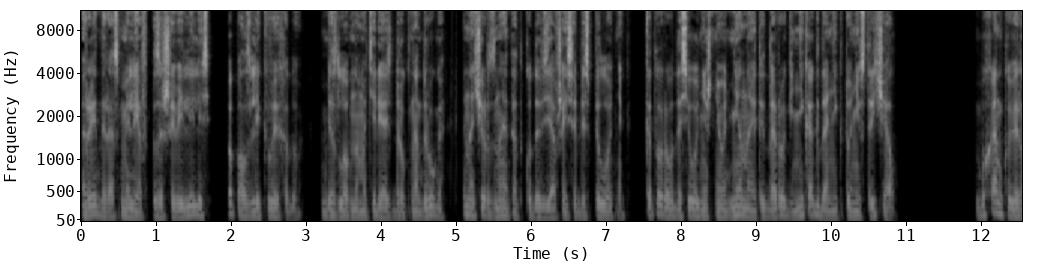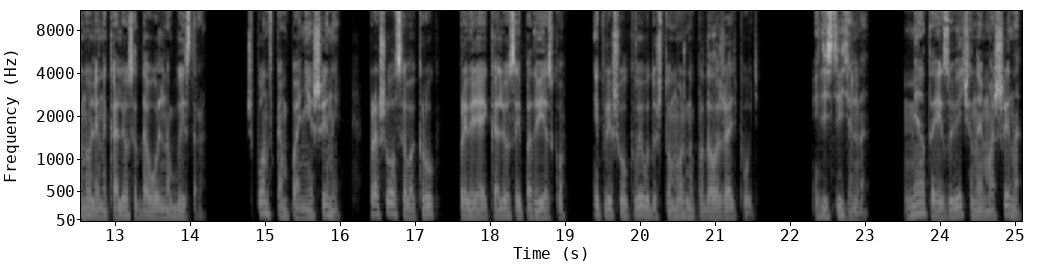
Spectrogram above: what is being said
Рейдеры, осмелев, зашевелились, поползли к выходу, беззлобно матерясь друг на друга и на черт знает откуда взявшийся беспилотник, которого до сегодняшнего дня на этой дороге никогда никто не встречал. Буханку вернули на колеса довольно быстро. Шпон в компании шины прошелся вокруг, проверяя колеса и подвеску, и пришел к выводу, что можно продолжать путь. И действительно, мятая изувеченная машина,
